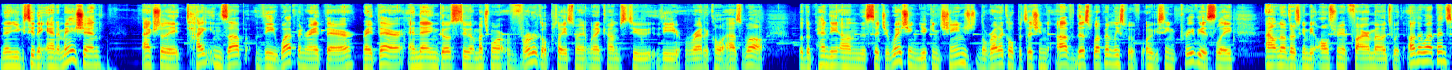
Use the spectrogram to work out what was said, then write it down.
Then you can see the animation actually tightens up the weapon right there, right there, and then goes to a much more vertical placement when it comes to the reticle as well. So depending on the situation, you can change the reticle position of this weapon, at least with what we've seen previously. I don't know if there's going to be alternate fire modes with other weapons.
